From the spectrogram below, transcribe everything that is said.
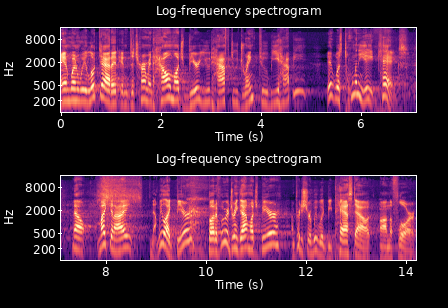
And when we looked at it and determined how much beer you'd have to drink to be happy, it was 28 kegs. Now, Mike and I, No. we like beer, but if we were to drink that much beer, I'm pretty sure we would be passed out on the floor,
